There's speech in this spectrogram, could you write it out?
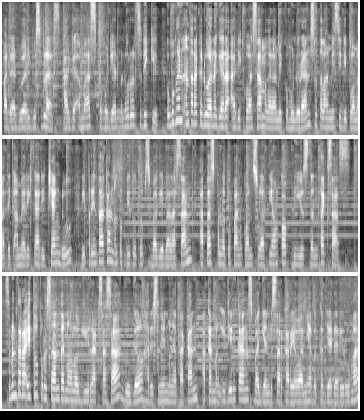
pada 2011. Harga emas kemudian menurun sedikit. Hubungan antara kedua negara adik kuasa mengalami kemunduran setelah misi diplomatik Amerika di Chengdu diperintahkan untuk ditutup sebagai balasan atas penutupan konsulat Tiongkok di Houston, Texas. Sementara itu, perusahaan teknologi raksasa Google hari Senin mengatakan akan mengizinkan sebagian besar karyawannya bekerja dari rumah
